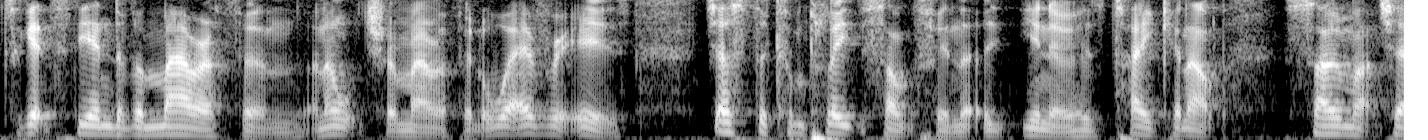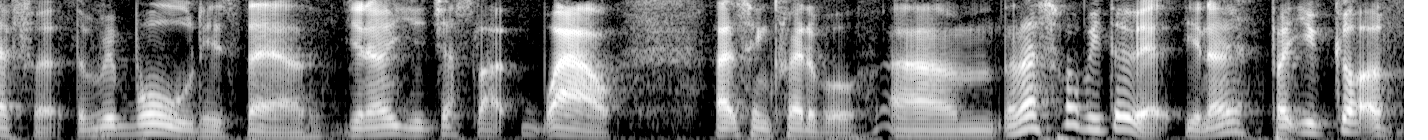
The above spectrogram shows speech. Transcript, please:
to get to the end of a marathon, an ultra marathon, or whatever it is, just to complete something that you know has taken up so much effort, the reward is there. You know, you're just like, wow, that's incredible, um, and that's why we do it. You know, but you've got to,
